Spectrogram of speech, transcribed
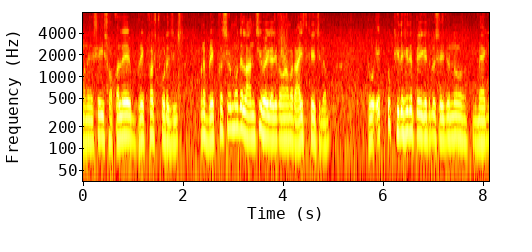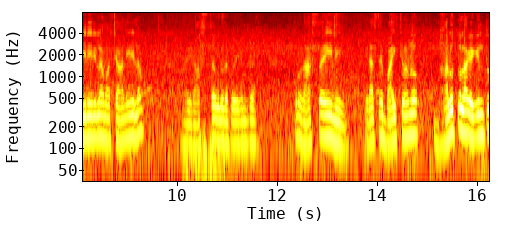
মানে সেই সকালে ব্রেকফাস্ট করেছি। মানে ব্রেকফাস্টের মধ্যে লাঞ্চই হয়ে গেছে, কারণ আমরা রাইস খেয়েছিলাম। তো একটু খিদে খিদে পেয়ে গেছিল, সেই জন্য ম্যাগি নিয়ে নিলাম আর চা নিয়ে নিলাম। আর এই রাস্তাগুলো দেখো, এখানকার কোনো রাস্তাই নেই। এই রাস্তায় বাইক চালানো ভালো তো লাগে, কিন্তু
